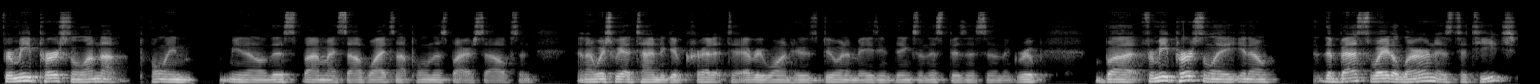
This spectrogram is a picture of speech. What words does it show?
For me personal, I'm not pulling you know this by myself. Why it's not pulling this by ourselves. And and I wish we had time to give credit to everyone who's doing amazing things in this business and in the group. But for me personally, you know, the best way to learn is to teach.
